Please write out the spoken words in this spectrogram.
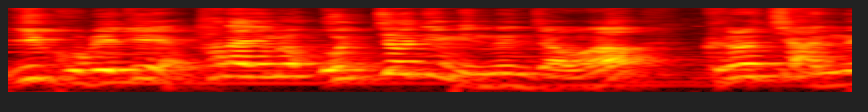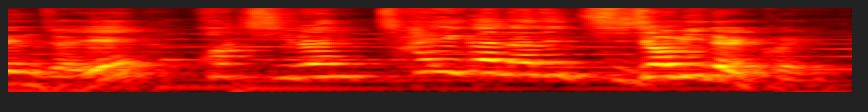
이 고백이 하나님을 온전히 믿는 자와 그렇지 않는 자의 확실한 차이가 나는 지점이 될 거예요.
